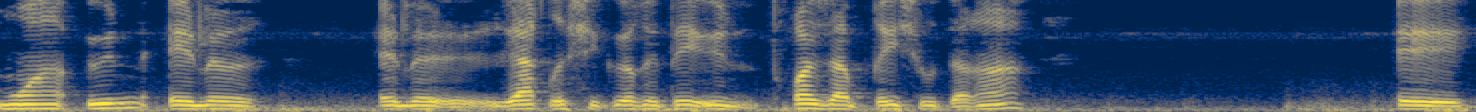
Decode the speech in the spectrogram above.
moi une et le, et le garde de sécurité une, trois abris souterrains. Et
